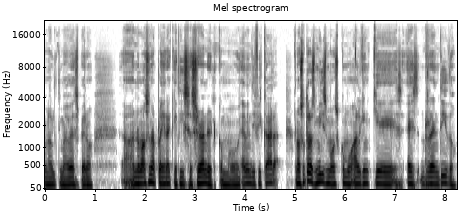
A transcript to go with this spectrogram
última vez, pero uh, nomás una playera que dice Surrender, como identificar a nosotros mismos como alguien que es rendido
